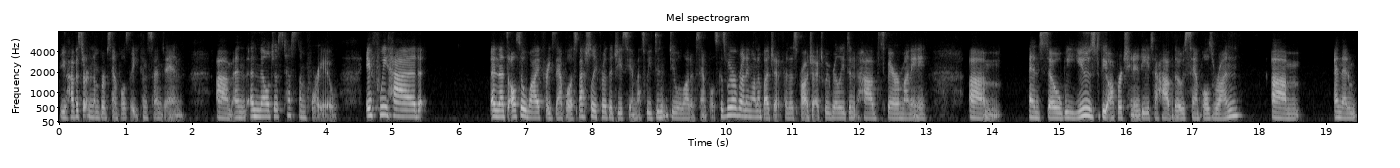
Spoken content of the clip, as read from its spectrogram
you have a certain number of samples that you can send in, um, and and they'll just test them for you. If we had and that's also why, for example, especially for the GCMS, we didn't do a lot of samples because we were running on a budget for this project. We really didn't have spare money. Um, and so we used the opportunity to have those samples run um, and then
